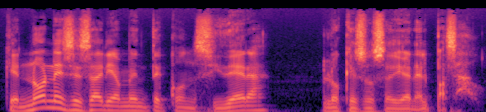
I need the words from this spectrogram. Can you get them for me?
que no necesariamente considera lo que sucedió en el pasado.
